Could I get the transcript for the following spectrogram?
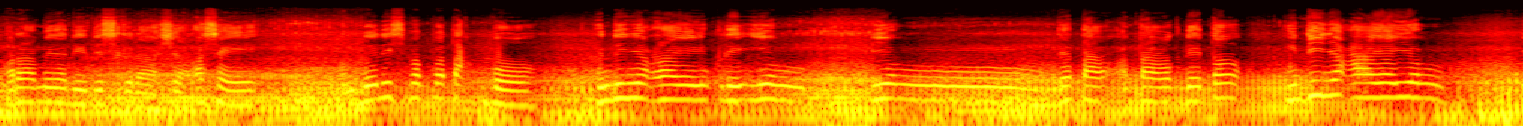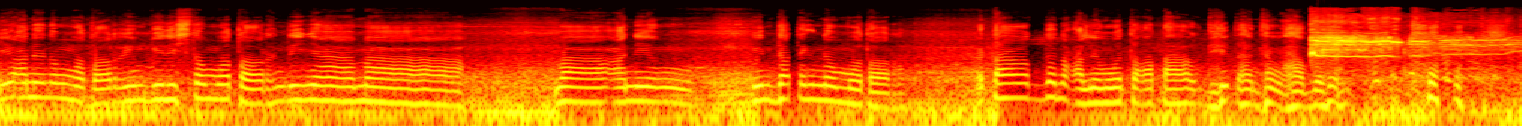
Marami na didisgrasya kasi ang bilis magpatakbo, hindi niya kaya yung yung yung ang tawag dito, hindi niya kaya yung yung ano ng motor, yung bilis ng motor, hindi niya ma ma ano yung yung dating ng motor. Ang tawag doon, nakalimutan ka tawag dito, anong nga ba yun?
